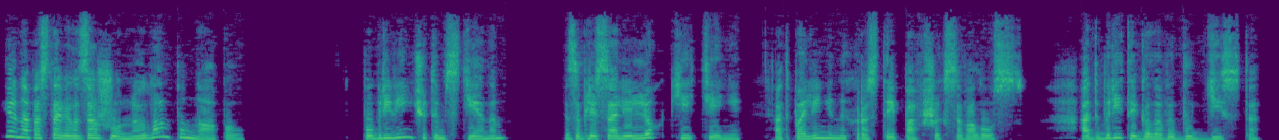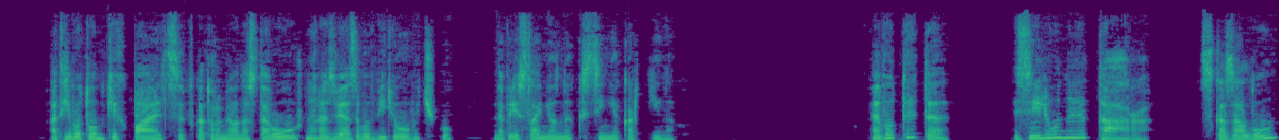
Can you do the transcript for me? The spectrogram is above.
и она поставила зажженную лампу на пол. По бревенчатым стенам заплясали легкие тени от полининых растрепавшихся волос, от бритой головы буддиста, от его тонких пальцев, которыми он осторожно развязывал веревочку на прислоненных к стене картинах. А вот это зеленая тара, — сказал он,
